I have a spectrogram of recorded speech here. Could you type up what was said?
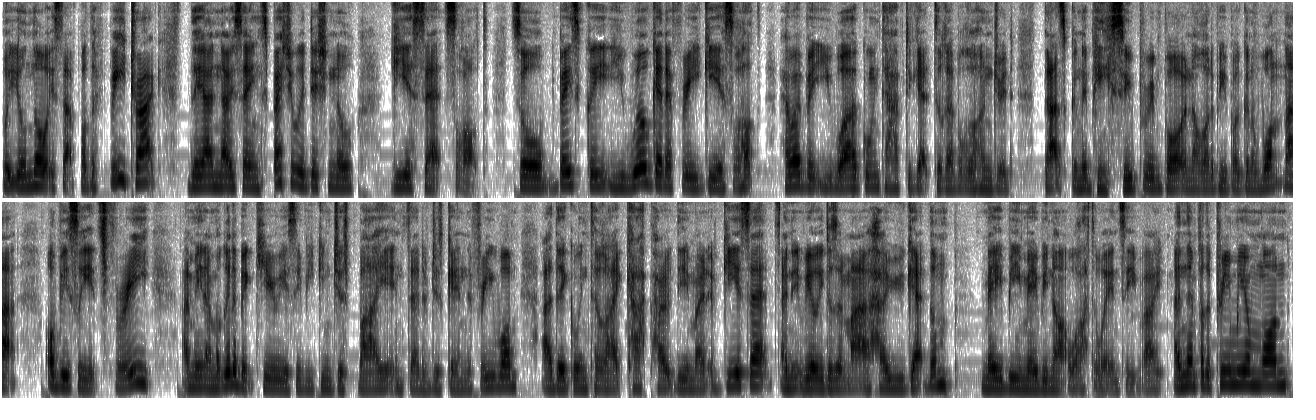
but you'll notice that for the free track, they are now saying special additional gear set slot. So basically, you will get a free gear slot, However, you are going to have to get to level 100. That's going to be super important. A lot of people are going to want that. Obviously, it's free. I mean, I'm a little bit curious if you can just buy it instead of just getting the free one. Are they going to like cap out the amount of gear sets and it really doesn't matter how you get them? Maybe, maybe not. We'll have to wait and see, right? And then for the premium one,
